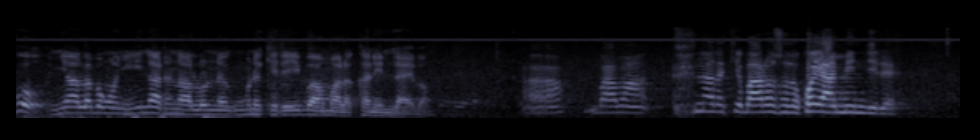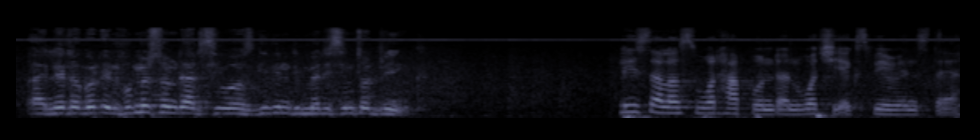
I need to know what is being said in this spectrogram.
fo nya laba ngoni ina tana lon nak munake de iba mala kanin lay ba ah bama nata kibaro so ko ya mindi le I later got information that she was given the medicine to drink. Please tell us what happened and what she experienced there.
